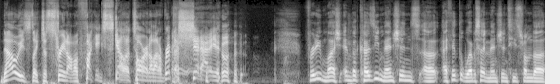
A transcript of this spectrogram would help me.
now he's like just straight up a fucking Skeletor, and I'm gonna rip the shit out of you. Pretty much, and because he mentions, uh, I think the website mentions he's from the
